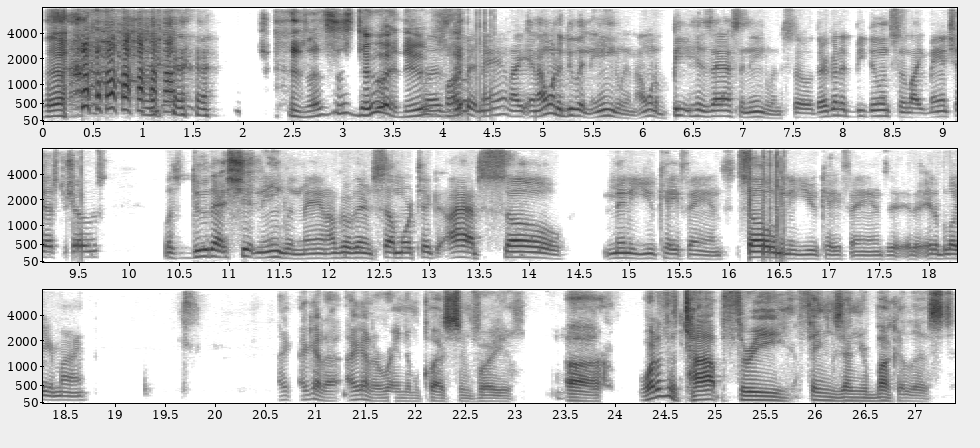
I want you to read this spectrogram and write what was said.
let's just do it, dude. Let's fight. do it, man. Like, and I want to do it in England. I want to beat his ass in England. So they're going to be doing some like Manchester shows Let's do that shit in England, man. I'll go over there and sell more tickets. I have so many UK fans, so many UK fans. It, it, will blow your mind. I, I got a I got a random question for you. Uh, what are the top three things on your bucket list?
